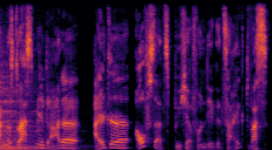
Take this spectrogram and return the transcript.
Magnus, du hast mir gerade alte Aufsatzbücher von dir gezeigt, was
